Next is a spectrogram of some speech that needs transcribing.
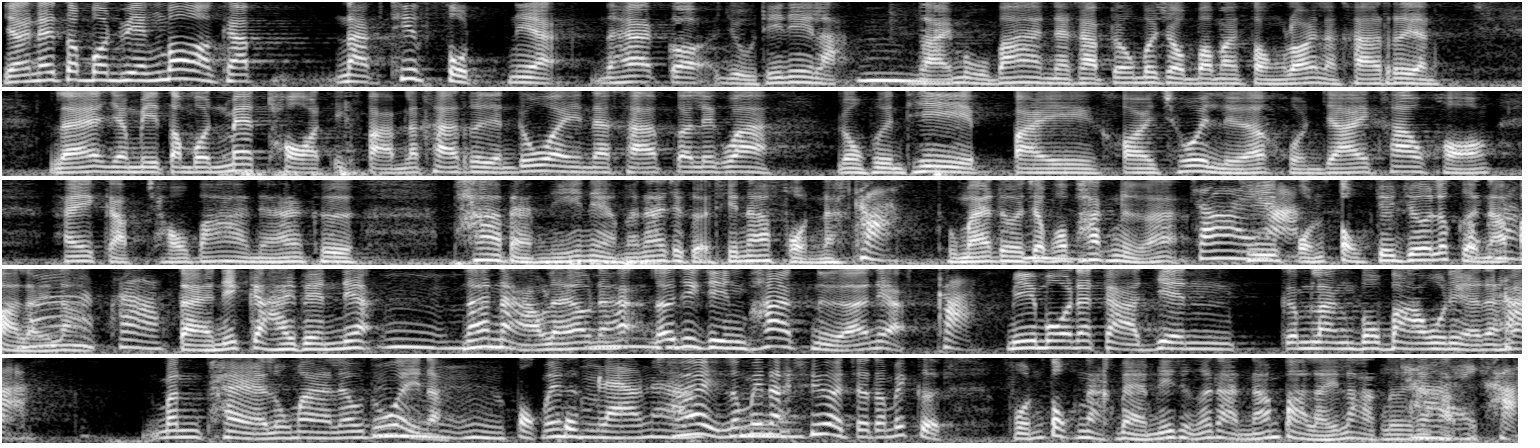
อย่างในตำบลเวียงหม้อครับหนักที่สุดเนี่ยนะฮะก็อยู่ที่นี่แหละหลายหมู่บ้านนะครับท่านผู้ชมประมาณ 200 หลังคาเรือน และยังมีตำบลแม่ถอดอีก3หลังคาเรือนด้วยนะครับ ก็เรียกว่าลงพื้นที่ไปคอยช่วยเหลือขนย้ายข้าวของให้กับชาวบ้านนะฮะคือ ภาพแบบนี้เนี่ยมันน่าจะเกิดที่หน้าฝนนะค่ะ ถูกไหมโดยเฉพาะภาคเหนือ ใช่ที่ค่ะฝนตกเยอะๆ แล้วเกิดน้ำป่าไหลหลากตกหนักมากค่ะแต่อันนี้กลายเป็นเนี่ยอืมหน้าหนาวแล้วนะฮะแล้วจริงๆ ภาคเหนือเนี่ยค่ะมีมวลอากาศเย็นกำลังเบาๆเนี่ยนะฮะค่ะ มันแผ่ลงมาแล้วด้วยนะอืมอืมปกคลุมแล้วนะ ใช่แล้วไม่น่าเชื่อจะทำให้เกิดฝนตกหนักแบบนี้ถึงขนาดน้ำป่าไหลหลากเลยนะใช่ครับค่ะ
